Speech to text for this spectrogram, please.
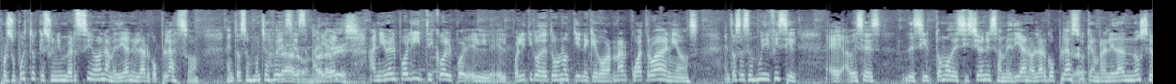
por supuesto que es una inversión a mediano y largo plazo. Entonces, muchas veces a, nivel, a, nivel, político, el, el, político de turno tiene que gobernar cuatro años. Entonces, es muy difícil eh, a veces decir tomo decisiones a mediano o largo plazo que en realidad no se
